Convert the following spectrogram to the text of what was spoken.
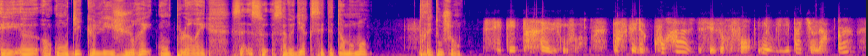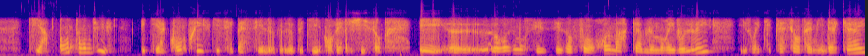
et on dit que les jurés ont pleuré. Ça, ça veut dire que c'était un moment très touchant. C'était très émouvant. Parce que le courage de ces enfants, n'oubliez pas qu'il y en a un qui a entendu et qui a compris ce qui s'est passé, le, petit, en réfléchissant. Et euh, heureusement, ces, ces, enfants ont remarquablement évolué. Ils ont été placés en famille d'accueil.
